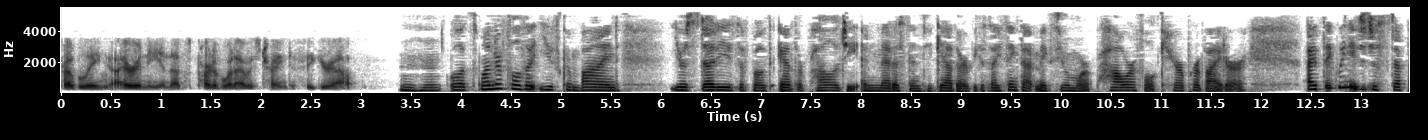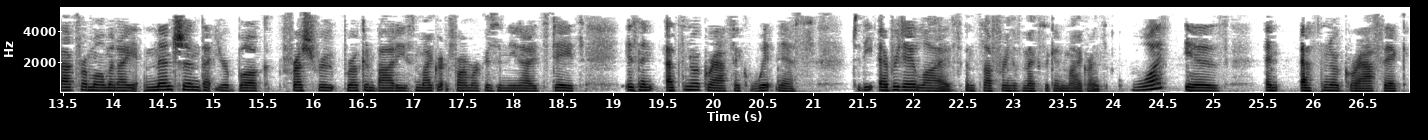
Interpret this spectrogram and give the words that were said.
troubling irony, and that's part of what I was trying to figure out. Mm-hmm. Well, it's wonderful that you've combined your studies of both anthropology and medicine together because I think that makes you a more powerful care provider. I think we need to just step back for a moment. I mentioned that your book, Fresh Fruit, Broken Bodies, Migrant Farm Workers in the United States, is an ethnographic witness to the everyday lives and suffering of Mexican migrants. What is an ethnographic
